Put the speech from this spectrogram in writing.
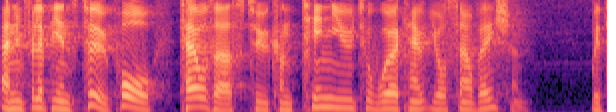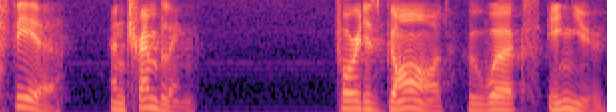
And in Philippians 2, Paul tells us to continue to work out your salvation with fear and trembling, for it is God who works in you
